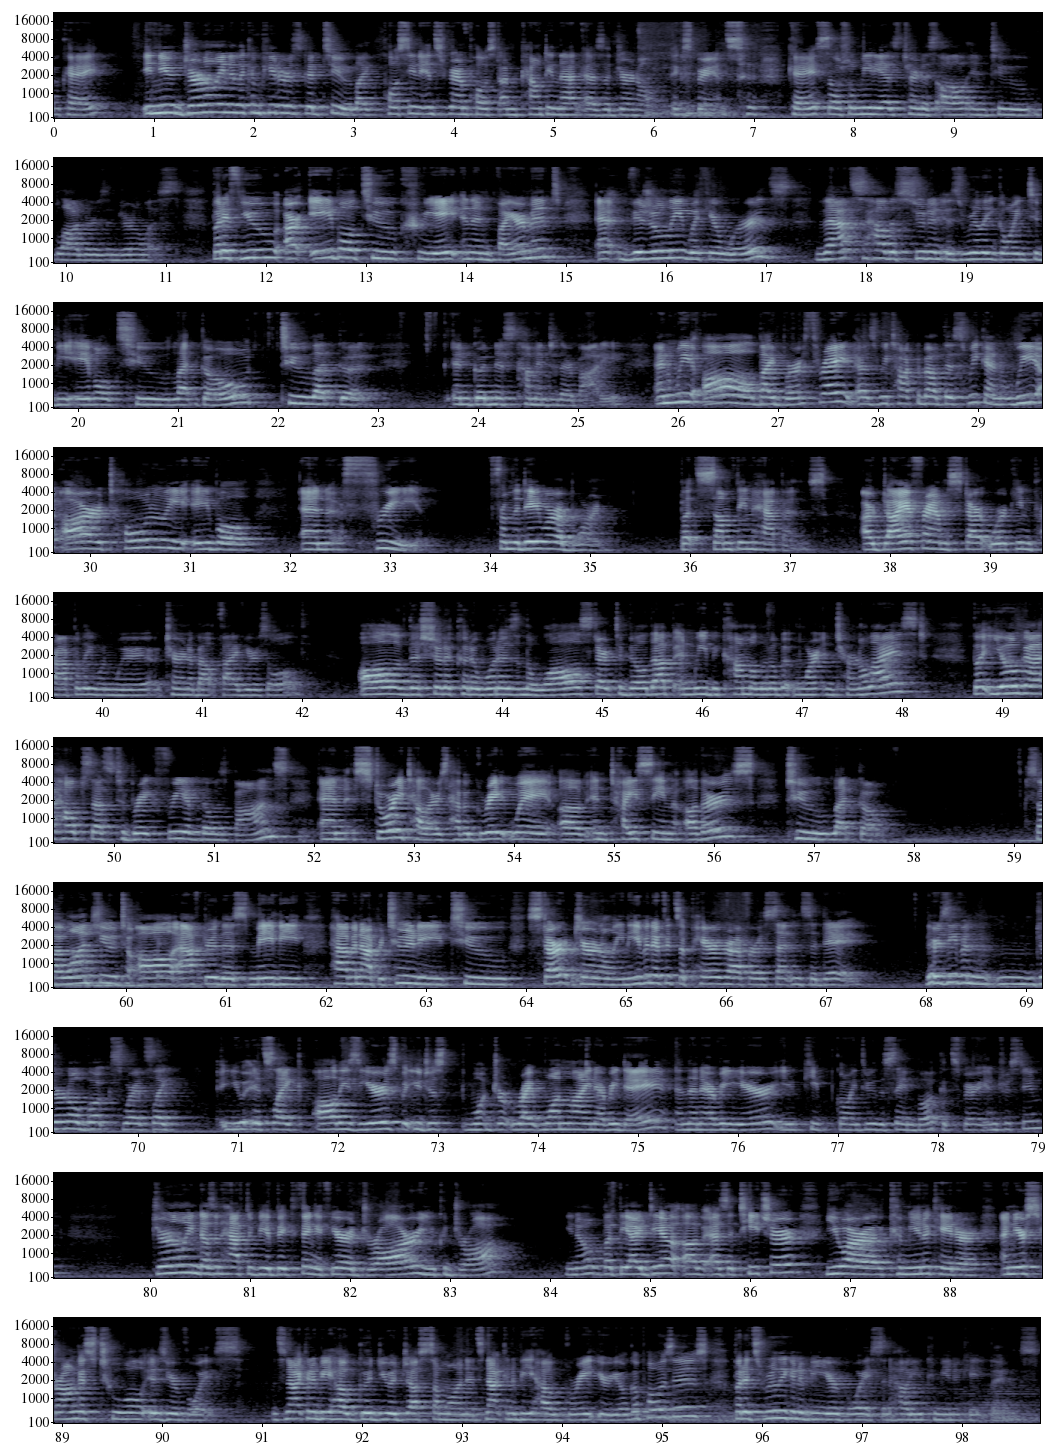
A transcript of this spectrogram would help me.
Okay. And you journaling in the computer is good too. Like posting an Instagram post, I'm counting that as a journal experience. okay. Social media has turned us all into bloggers and journalists. But if you are able to create an environment uh, visually with your words, that's how the student is really going to be able to let go, to let good and goodness come into their body. And we all, by birthright, as we talked about this weekend, we are totally able and free from the day we're born. But something happens. Our diaphragms start working properly when we turn about five years old all of the shoulda, coulda, wouldas and the walls start to build up and we become a little bit more internalized. But yoga helps us to break free of those bonds, and storytellers have a great way of enticing others to let go. So I want you to all, after this, maybe have an opportunity to start journaling, even if it's a paragraph or a sentence a day. There's even mm, journal books where it's like you it's like all these years but you just want write one line every day and then every year you keep going through the same book. It's very interesting. Journaling doesn't have to be a big thing. If you're a drawer you could draw you know? But the idea of as a teacher you are a communicator and your strongest tool is your voice. It's not going to be how good you adjust someone. It's not going to be how great your yoga pose is but it's really going to be your voice and how you communicate things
